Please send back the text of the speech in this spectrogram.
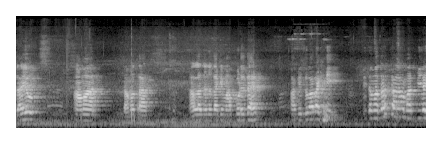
যাই হোক আমার জামাতা আল্লাহ যেন তাকে মাফ করে দেয় আমি দোয়া রাখি পিতা মাতাটা আমার বিয়ে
